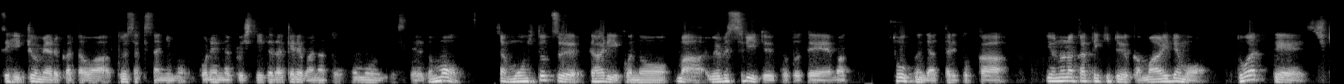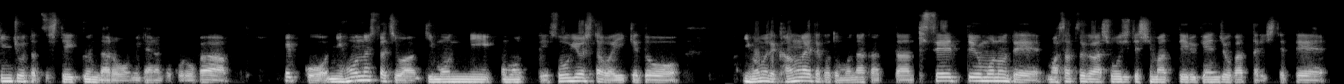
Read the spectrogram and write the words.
ぜひ興味ある方は豊崎さんにもご連絡していただければなと思うんですけれども、じゃあもう一つ、やはりこの、まあ、Web3 ということで、まあ、トークンであったりとか、世の中的というか周りでもどうやって資金調達していくんだろうみたいなところが、結構日本の人たちは疑問に思って創業したはいいけど、今まで考えたこともなかった規制っていうもので摩擦が生じてしまっている現状があったりしてて、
